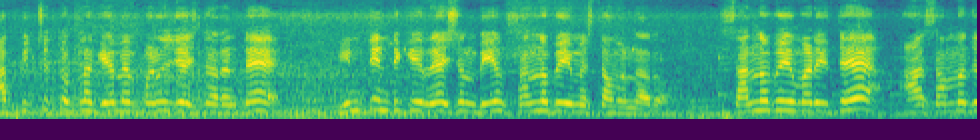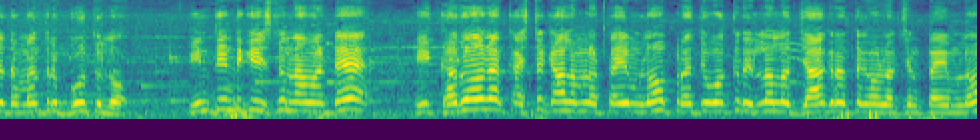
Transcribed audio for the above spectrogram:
ఆ పిచ్చి తొట్లకు ఏమేమి పనులు చేసినారంటే ఇంటింటికి రేషన్ బియ్యం సన్న బియ్యం ఇస్తామన్నారు. సన్న బియ్యం అడిగితే ఆ సంబంధిత మంత్రి బూతులో ఇంటింటికి ఇస్తున్నామంటే ఈ కరోనా కష్టకాలంలో టైంలో ప్రతి ఒక్కరు ఇళ్ళలో జాగ్రత్తగా ఉండాల్సిన టైంలో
